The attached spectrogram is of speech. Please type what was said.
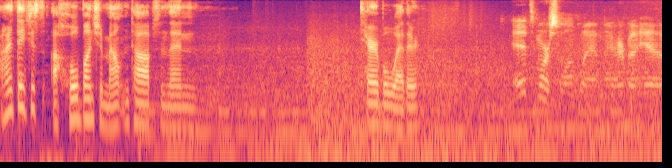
aren't they just a whole bunch of mountaintops and then terrible weather? it's more swampland there, but yeah.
